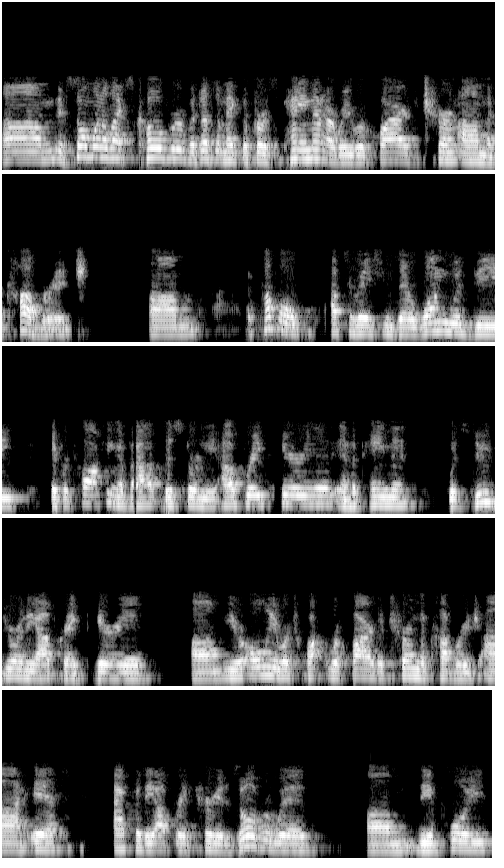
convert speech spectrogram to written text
Um, if someone elects Cobra but doesn't make the first payment, are we required to turn on the coverage? Um, a couple observations there. One would be if we're talking about this during the outbreak period and the payment was due during the outbreak period, um, you're only re- required to turn the coverage on if, after the outbreak period is over with, um, the employee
